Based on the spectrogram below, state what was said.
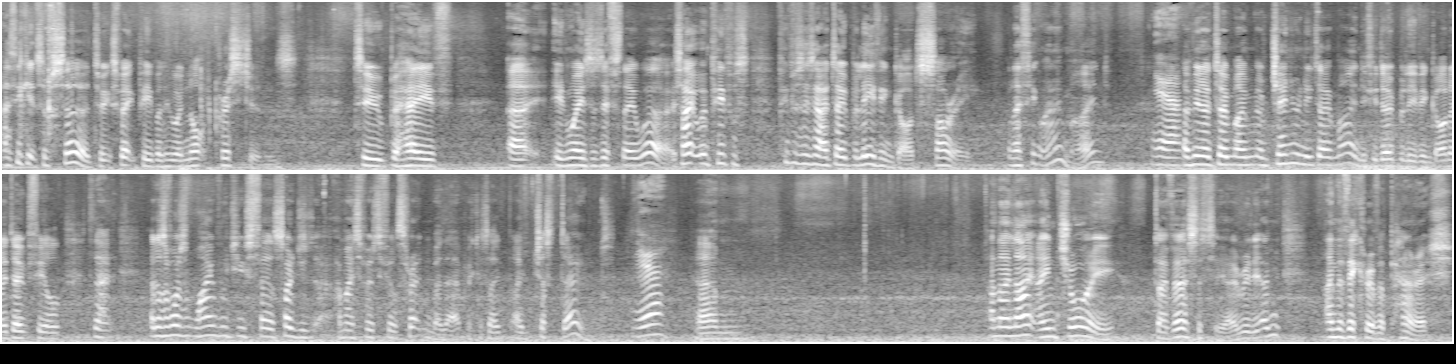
I think it's absurd to expect people who are not Christians to behave uh, in ways as if they were. It's like when people people say, "I don't believe in God." Sorry, and I think, well, I don't mind. Yeah. I mean, I don't. I genuinely don't mind if you don't believe in God. I don't feel that. And as I was, why would you feel sorry? Am I supposed to feel threatened by that? Because I, I just don't. Yeah. Um, and I like, I enjoy diversity. I really, I'm, I'm a vicar of a parish,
